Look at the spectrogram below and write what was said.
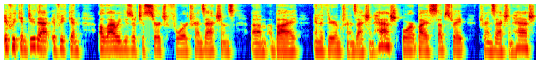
if we can do that, if we can allow a user to search for transactions um, by an Ethereum transaction hash or by a substrate transaction hash,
